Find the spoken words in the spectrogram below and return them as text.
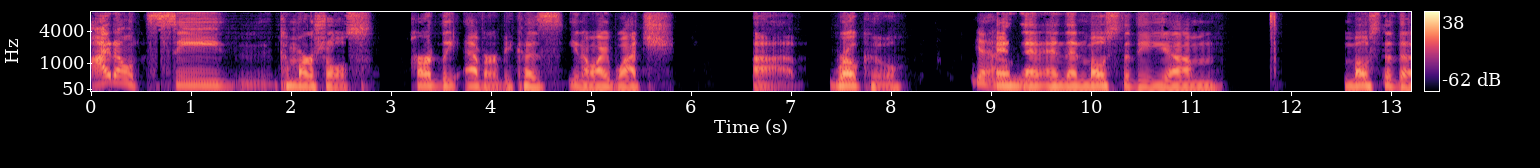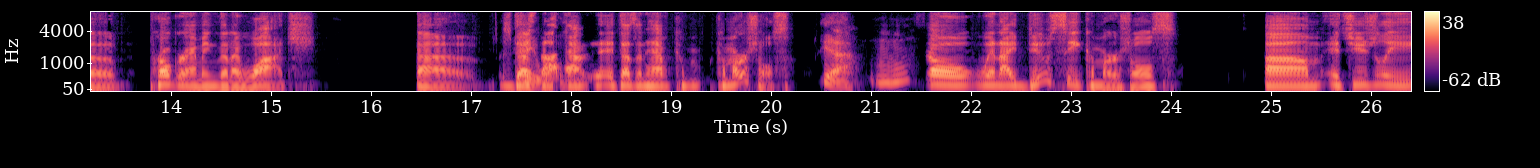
I don't see commercials hardly ever because you know I watch uh Roku Yeah. and then and then most of the um most of the programming that I watch uh It's does not have it doesn't have com- commercials. Yeah. Hmm So when I do see commercials, um, it's usually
